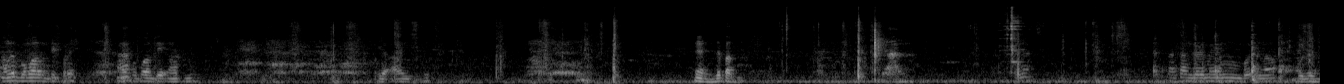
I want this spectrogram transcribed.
Ang labang ang pre. Ha? Ang labang ang mo. Kaya ayos ko. Yan, lapag. Yan. Yan. Tatanggal mo yung ano, bulog.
